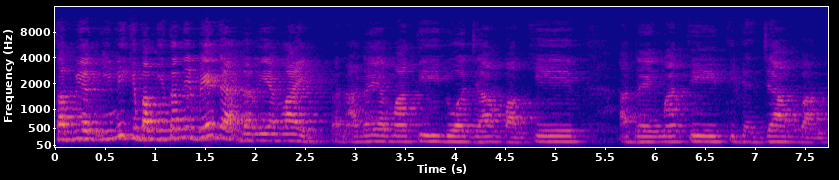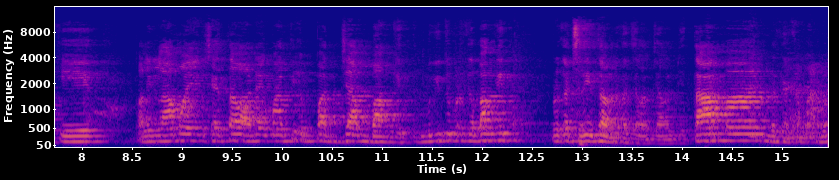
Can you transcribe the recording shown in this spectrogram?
tapi yang ini kebangkitannya beda dari yang lain. Dan ada yang mati dua jam bangkit, ada yang mati tiga jam bangkit. Paling lama yang saya tahu ada yang mati empat jam bangkit. Begitu mereka bangkit, mereka cerita, mereka jalan-jalan di taman, mereka ke mana.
